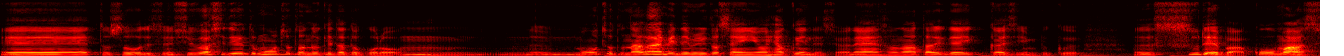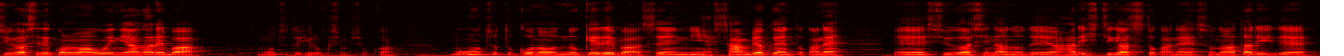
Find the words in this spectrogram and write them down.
えー、っと、そうですね、週足で言うともうちょっと抜けたところ、うん、もうちょっと長い目で見ると1400円ですよね。そのあたりで一回振幅すれば、こうまあ、週足でこのまま上に上がれば、もうちょっと広くしましょうか。もうちょっとこの抜ければ1300円とかね、えー、週足なので、やはり7月とかね、そのあたりで、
